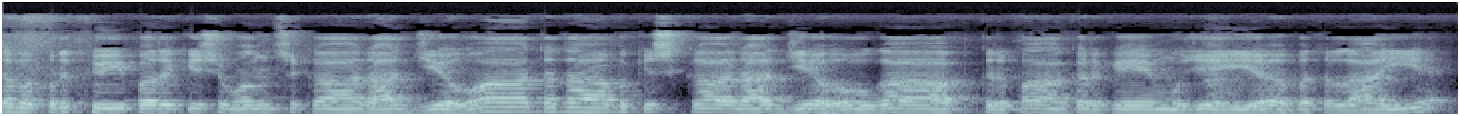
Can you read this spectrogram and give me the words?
तब पृथ्वी पर किस वंश का राज्य हुआ, तथा अब किसका राज्य होगा, आप कृपा करके मुझे यह बतलाइए।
